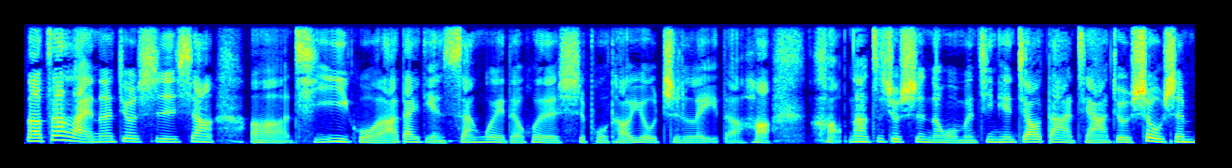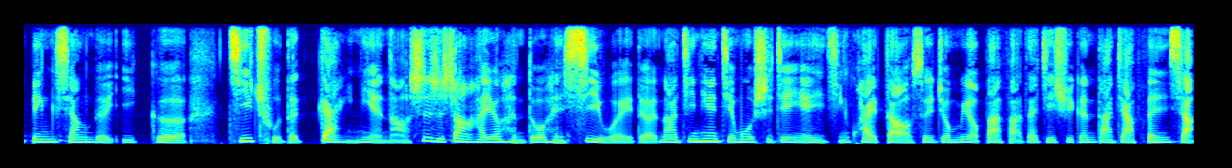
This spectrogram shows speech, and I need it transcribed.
那再来呢，就是像呃奇异果啊，带点酸味的，或者是葡萄柚之类的哈。好，那这就是呢，我们今天教大家就瘦身冰箱的一个基础的概念啊。事实上还有很多很细微的。那今天节目时间也已经快到，所以就没有办法再继续跟大家分享。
